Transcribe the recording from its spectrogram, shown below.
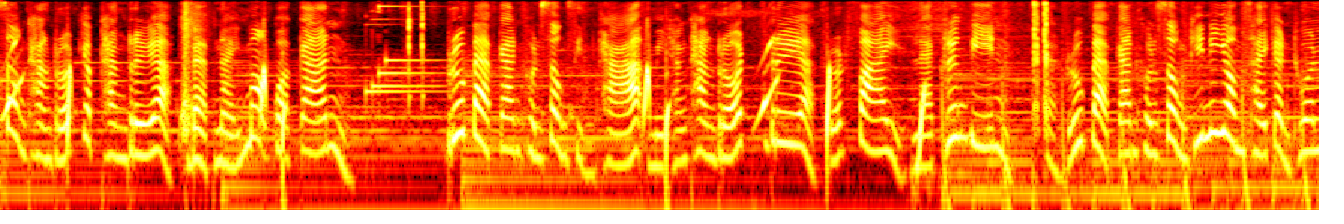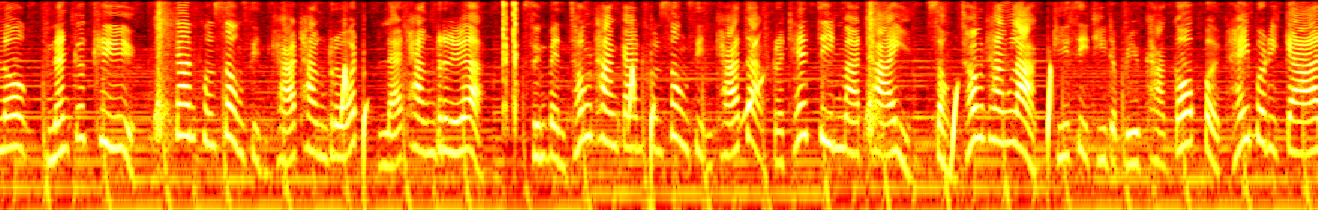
นส่งทางรถกับทางเรือ แบบไหนเหมาะกว่ากัน รูปแบบการขนส่งสินค้ามีทั้งทางรถ เรือ รถไฟ และเครื่องบิน แต่รูปแบบการขนส่งที่นิยมใช้กันทั่วโลก นั่นก็คือ การขนส่งสินค้าทางรถและทางเรือซึ่งเป็นช่องทางการขนส่งสินค้าจากประเทศจีนมาไทย 2 ช่องทางหลักที่ CTW Cargo เปิดให้บริการ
